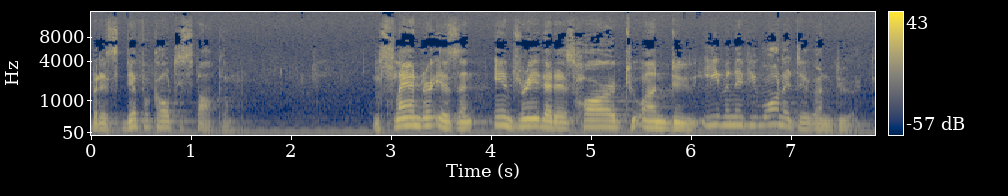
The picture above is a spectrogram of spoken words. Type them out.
but it's difficult to stop them. And slander is an injury that is hard to undo, even if you wanted to undo it.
